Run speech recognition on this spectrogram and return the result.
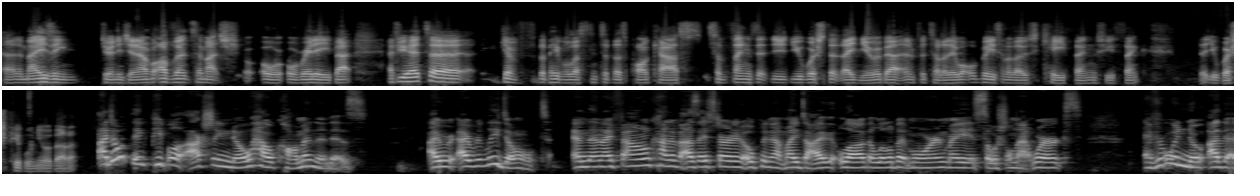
Yeah, an amazing journey, Jenn. I've, I've learned so much already, but if you had to give the people listening to this podcast some things that you, you wish that they knew about infertility, what would be some of those key things you think that you wish people knew about it? I don't think people actually know how common it is. I, I really don't. And then I found kind of as I started opening up my dialogue a little bit more in my social networks, everyone know either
